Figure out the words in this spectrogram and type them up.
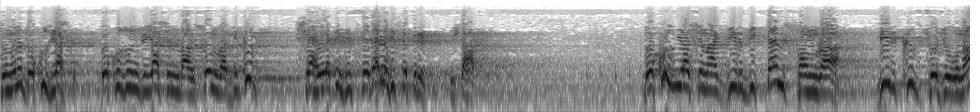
sınırı dokuz yaştır. Dokuzuncu yaşından sonra bir kız şehveti hisseder ve hissettirir. Müstehap. Dokuz yaşına girdikten sonra bir kız çocuğuna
